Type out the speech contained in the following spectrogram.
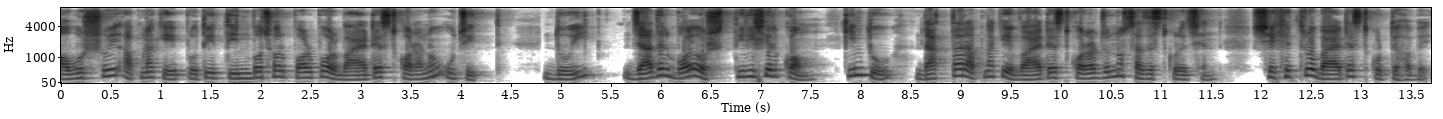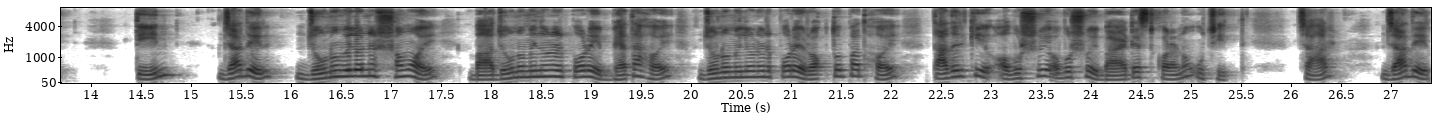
অবশ্যই আপনাকে প্রতি তিন বছর পর পর বায়োটেস্ট করানো উচিত। দুই, যাদের বয়স তিরিশের কম, কিন্তু ডাক্তার আপনাকে বায়োটেস্ট করার জন্য সাজেস্ট করেছেন, সেক্ষেত্রেও বায়োটেস্ট করতে হবে। তিন, যাদের যৌন মিলনের সময় বা যৌন মিলনের পরে ব্যথা হয়, যৌন মিলনের পরে রক্তপাত হয়, তাদেরকে অবশ্যই অবশ্যই বায়োটেস্ট করানো উচিত। চার, যাদের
